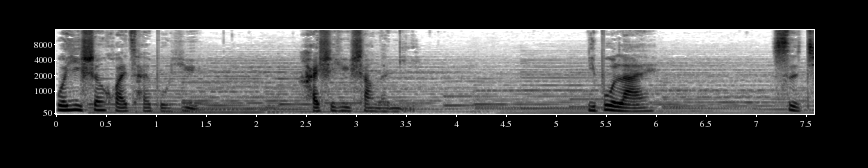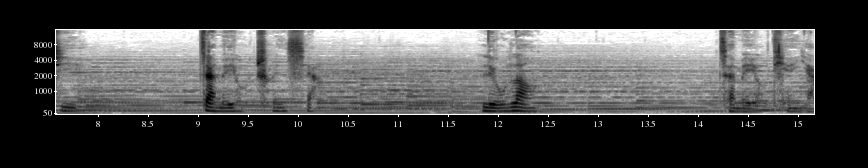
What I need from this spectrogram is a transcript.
我一生怀才不遇，还是遇上了你。你不来，四季。再没有春夏，流浪，再没有天涯。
